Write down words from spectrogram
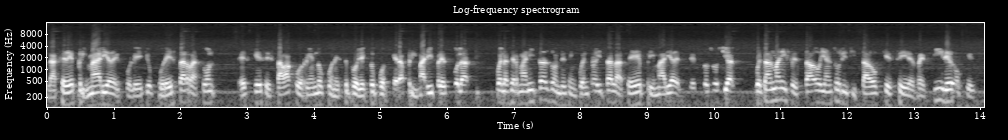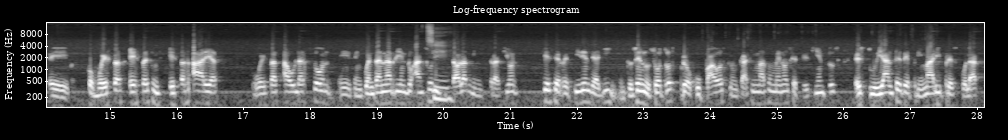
la sede primaria del colegio, por esta razón es que se estaba corriendo con este proyecto porque era primaria y preescolar, pues las hermanitas donde se encuentra ahorita la sede primaria del centro social, pues han manifestado y han solicitado que se retire o que eh, como estas, estas, estas áreas o estas aulas son eh, se encuentran arriendo, han solicitado a la administración que se retiren de allí. Entonces nosotros preocupados con casi más o menos 700 estudiantes de primaria y preescolar,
